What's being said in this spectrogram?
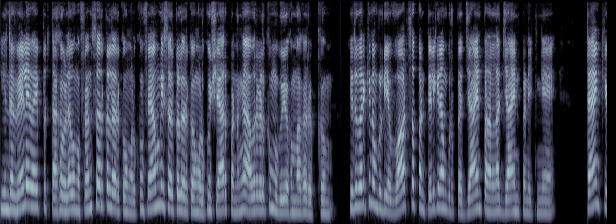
இந்த வேலைவாய்ப்பு தகவலை உங்கள் ஃப்ரெண்ட்ஸ் சர்க்கிளில் இருக்கவங்களுக்கும், ஃபேமிலி சர்க்கிளில் இருக்கவங்களுக்கும் ஷேர் பண்ணுங்க. அவர்களுக்கும் உபயோகமாக இருக்கும். இதுவரைக்கும் நம்மளுடைய வாட்ஸ்அப் அண்ட் டெலிகிராம் குரூப்பில் ஜாயின் பண்ணலாம் ஜாயின் பண்ணிக்கங்க. Thank you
